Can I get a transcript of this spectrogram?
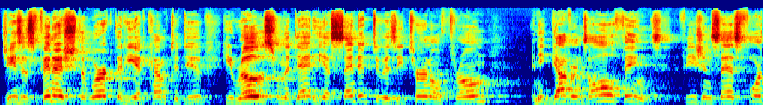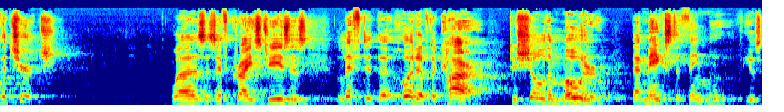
Jesus finished the work that he had come to do. He rose from the dead. He ascended to his eternal throne, and he governs all things. Ephesians says, for the church. Was as if Christ Jesus lifted the hood of the car to show the motor that makes the thing move. He was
